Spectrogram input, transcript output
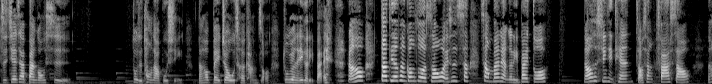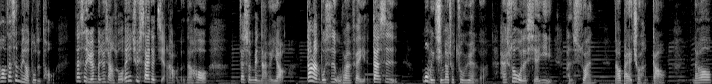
直接在办公室肚子痛到不行，然后被救护车扛走，住院了一个礼拜。然后到第二份工作的时候，我也是上上班两个礼拜多。然后是星期天早上发烧，然后但是没有肚子痛，但是原本就想说，哎，去筛个检好了，然后再顺便拿个药。当然不是武汉肺炎，但是莫名其妙就住院了，还说我的血液很酸，然后白血球很高，然后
